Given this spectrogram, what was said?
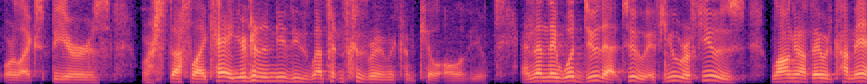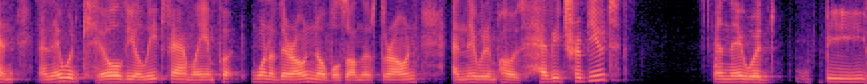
or like spears or stuff like, hey, you're going to need these weapons because we're going to come kill all of you. And then they would do that too. If you refused long enough, they would come in and they would kill the elite family and put one of their own nobles on the throne and they would impose heavy tribute and they would be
